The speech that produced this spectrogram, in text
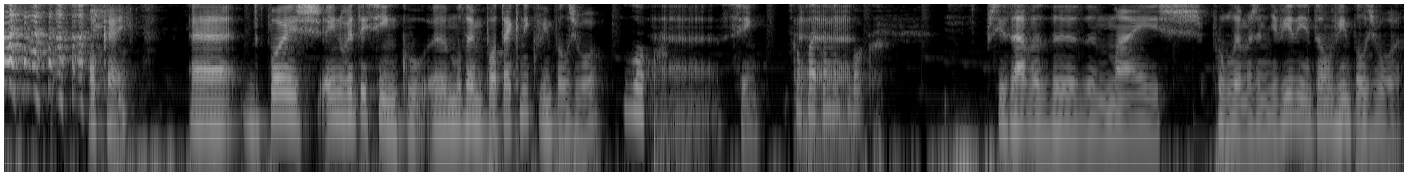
ok. Ah, depois, em 95, ah, mudei-me para o técnico, vim para Lisboa. Louco. Ah, sim. Completamente louco. precisava de, de mais problemas na minha vida e então vim para Lisboa.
